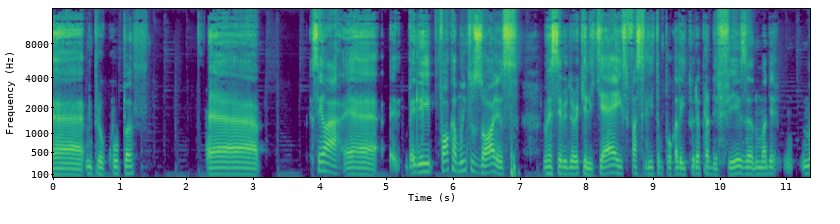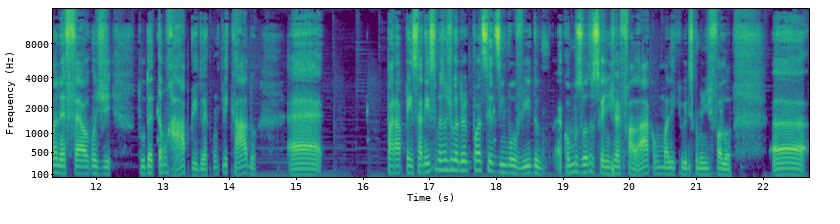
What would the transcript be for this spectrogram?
uh, me preocupa. sei lá, é, ele foca muito os olhos no recebedor que ele quer, isso facilita um pouco a leitura para defesa, numa, de, numa NFL onde tudo é tão rápido, é complicado. É, para pensar nisso, mas é um jogador que pode ser desenvolvido, é como os outros que a gente vai falar, como o Malik Willis, como a gente falou. Uh,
